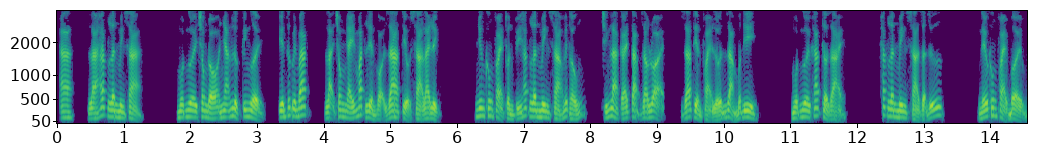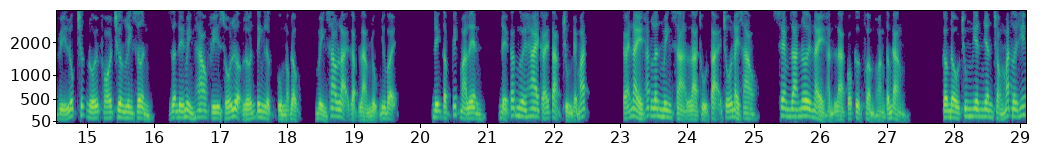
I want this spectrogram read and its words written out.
A, là hắc lân minh xà. Một người trong đó nhãn lực kinh người, kiến thức bên bác, lại trong nháy mắt liền gọi ra tiểu xà lai lịch. Nhưng không phải thuần túy hắc lân minh xà huyết thống, chính là cái tạm giao loại, giá tiền phải lớn giảm bớt đi. Một người khác thở dài. Hắc lân minh xà giận dữ nếu không phải bởi vì lúc trước đối phó trương linh sơn, dẫn đến mình hao phí số lượng lớn tinh lực cùng ngọc độc, mình sao lại gặp làm nhục như vậy? Định tập kích mà lên, để các ngươi hai cái tạm trùng để mắt. Cái này hắc lân minh xà là thủ tại chỗ này sao? Xem ra nơi này hẳn là có cực phẩm hoàng tâm đẳng. Cầm đầu trung niên nhân trong mắt hơi híp,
